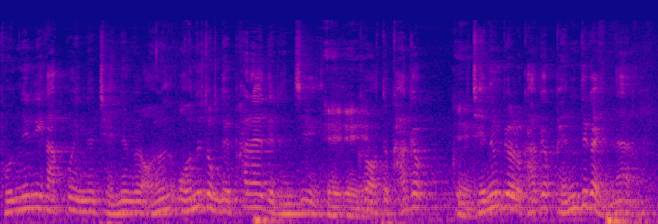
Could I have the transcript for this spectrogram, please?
본인이 갖고 있는 재능을 어느, 어느 정도에 팔아야 되는지 예, 예. 그 어떤 가격 그 예. 재능별로 가격 밴드가 있나요?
